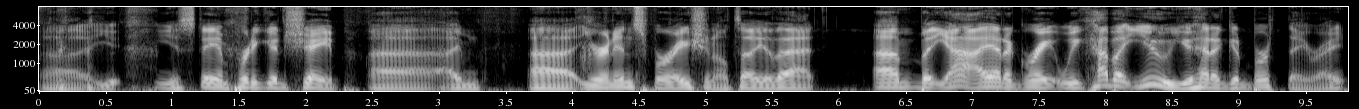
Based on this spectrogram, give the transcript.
Uh, you, you stay in pretty good shape. Uh, I'm uh, you're an inspiration, I'll tell you that. Um, but yeah, I had a great week. How about you? You had a good birthday, right?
